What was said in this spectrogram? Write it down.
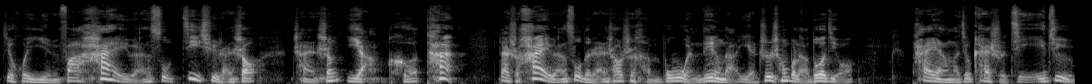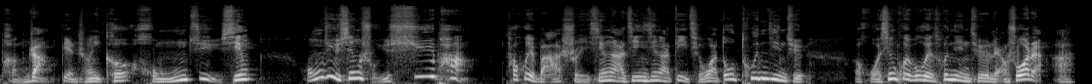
就会引发氦元素继续燃烧，产生氧和碳。但是氦元素的燃烧是很不稳定的，也支撑不了多久。太阳呢就开始急剧膨胀，变成一颗红巨星。红巨星属于虚胖，它会把水星啊、金星啊、地球啊都吞进去。火星会不会吞进去两说着啊。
